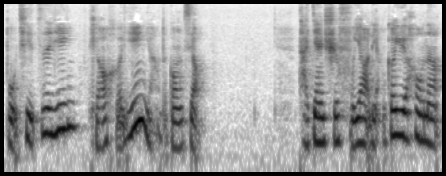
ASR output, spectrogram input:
补气滋阴、调和阴阳的功效。他坚持服药两个月后呢，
